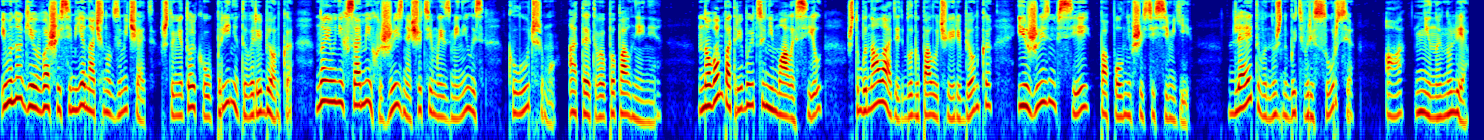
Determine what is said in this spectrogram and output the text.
И многие в вашей семье начнут замечать, что не только у принятого ребенка, но и у них самих жизнь ощутимо изменилась к лучшему от этого пополнения. Но вам потребуется немало сил, чтобы наладить благополучие ребенка и жизнь всей пополнившейся семьи. Для этого нужно быть в ресурсе, а не на нуле.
